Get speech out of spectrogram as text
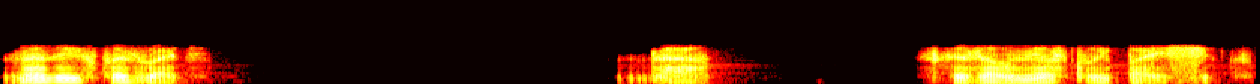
«Надо их позвать». «Да», — сказал мертвый пайщик.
